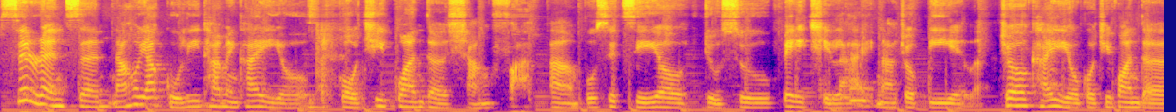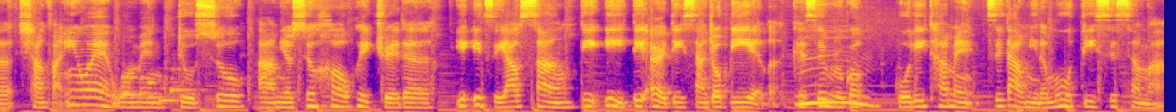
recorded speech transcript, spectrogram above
是认真，然后要鼓励他们可以有国际观的想法啊。不是只有读书背起来，那就毕业了，就可以有国际观的想法。因为我们读书啊，有时候会觉得一一直要上第一、第二、第三就毕业了。可是如果鼓励他们知道你的目的是什么，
